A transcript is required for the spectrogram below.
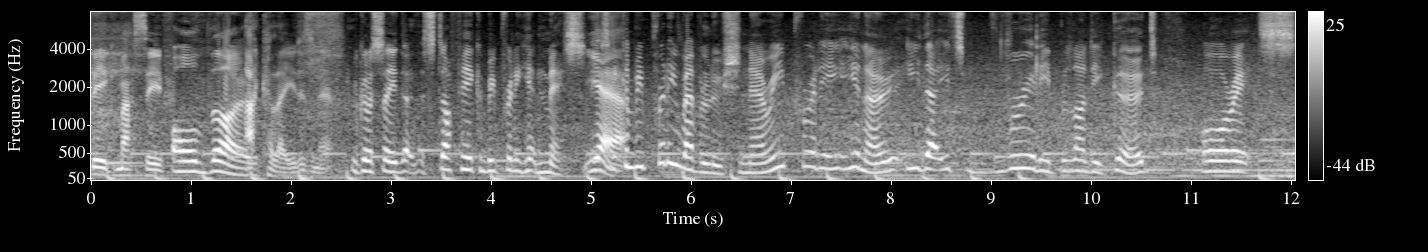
big, massive Although, accolade, isn't it? we've got to say that the stuff here can be pretty hit and miss. Yeah. It can be pretty revolutionary, pretty, you know, either it's really bloody good or it's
